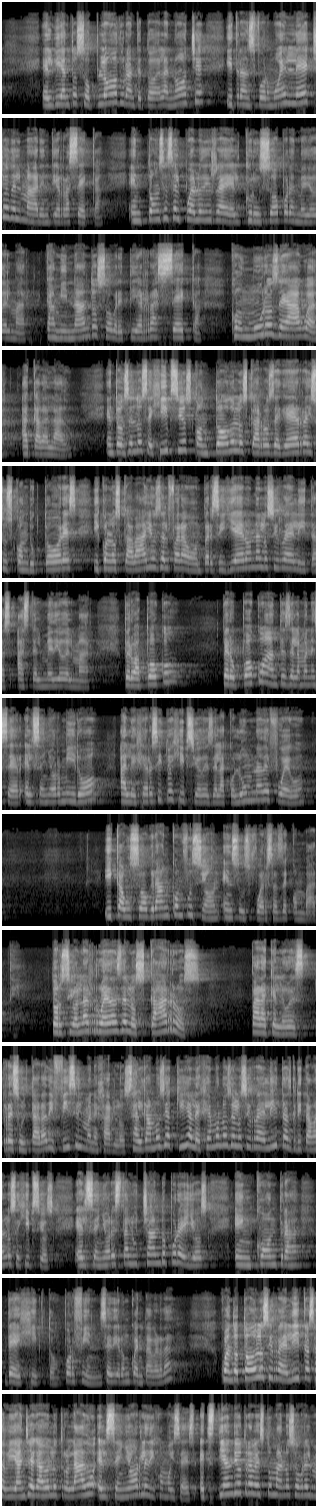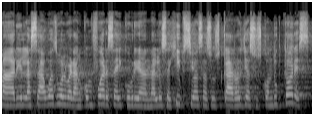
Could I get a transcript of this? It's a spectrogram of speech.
El viento sopló durante toda la noche y transformó el lecho del mar en tierra seca. Entonces el pueblo de Israel cruzó por en medio del mar, caminando sobre tierra seca, con muros de agua a cada lado. Entonces los egipcios con todos los carros de guerra y sus conductores y con los caballos del faraón persiguieron a los israelitas hasta el medio del mar. Pero a poco, pero poco antes del amanecer, el Señor miró al ejército egipcio desde la columna de fuego y causó gran confusión en sus fuerzas de combate. Torció las ruedas de los carros para que les resultara difícil manejarlos. Salgamos de aquí, alejémonos de los israelitas, gritaban los egipcios. El Señor está luchando por ellos en contra de Egipto. Por fin se dieron cuenta, ¿verdad? Cuando todos los israelitas habían llegado al otro lado, el Señor le dijo a Moisés, extiende otra vez tu mano sobre el mar y las aguas volverán con fuerza y cubrirán a los egipcios, a sus carros y a sus conductores.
